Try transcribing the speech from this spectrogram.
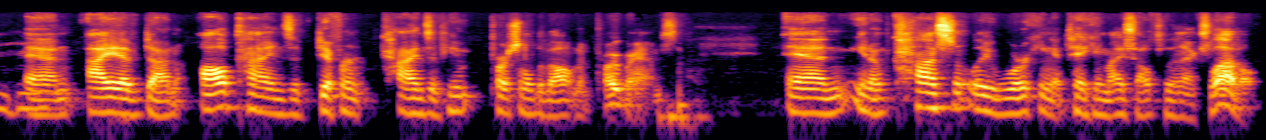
mm-hmm. and I have done all kinds of different kinds of human, personal development programs, and you know, constantly working at taking myself to the next level,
